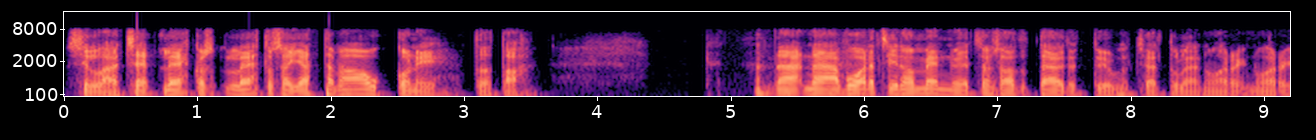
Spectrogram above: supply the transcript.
sillä että se Lehkos, Lehtosen jättämä aukko, niin tota, nämä, nämä vuodet siinä on mennyt, että se on saatu täytettyä, mutta sieltä tulee nuori, nuori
